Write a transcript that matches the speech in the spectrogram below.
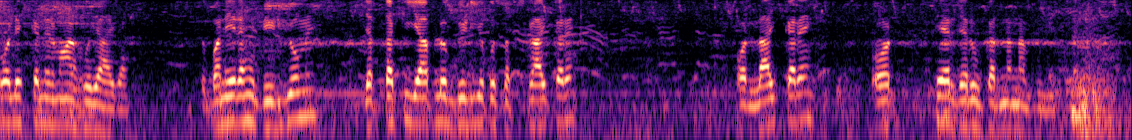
कॉलेज का निर्माण हो जाएगा। तो बने रहें वीडियो में। जब तक कि आप लोग वीडियो को सब्सक्राइब करें और लाइक करें और शेयर ज़रूर करना ना भूलें।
